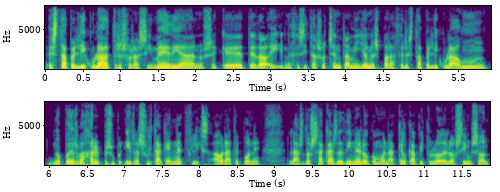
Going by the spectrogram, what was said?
esta película, tres horas y media, no sé qué, te da y necesitas 80 millones para hacer esta película, no puedes bajar el presupuesto y resulta que Netflix ahora te pone las dos sacas de dinero como en aquel capítulo de Los Simpson,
